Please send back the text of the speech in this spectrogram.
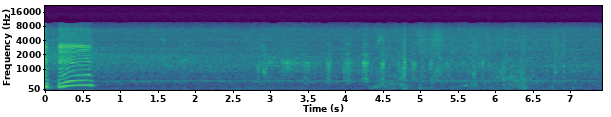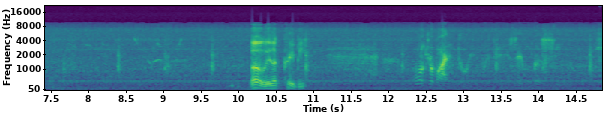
Hmm. oh, we look creepy. What am I doing with these imbeciles?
